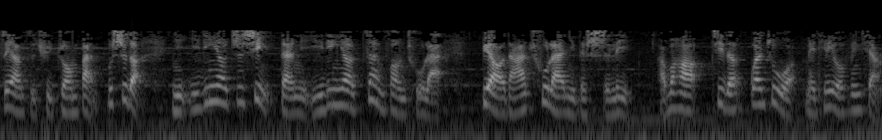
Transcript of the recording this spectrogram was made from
这样子去装扮，不是的，你一定要自信，但你一定要绽放出来，表达出来你的实力，好不好？记得关注我，每天有分享。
